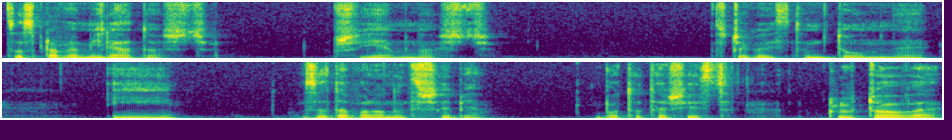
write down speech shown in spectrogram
co sprawia mi radość, przyjemność, z czego jestem dumny i zadowolony z siebie, bo to też jest kluczowe,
